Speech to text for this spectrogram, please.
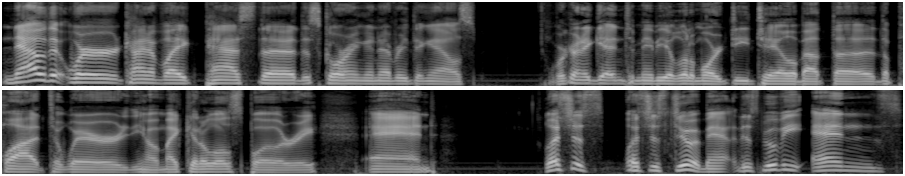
now that we're kind of like past the the scoring and everything else, we're going to get into maybe a little more detail about the the plot to where you know it might get a little spoilery, and let's just let's just do it, man. This movie ends,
